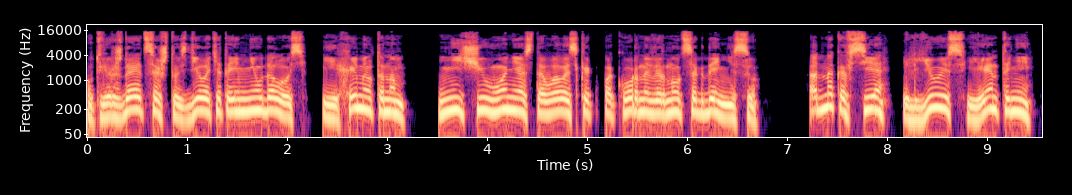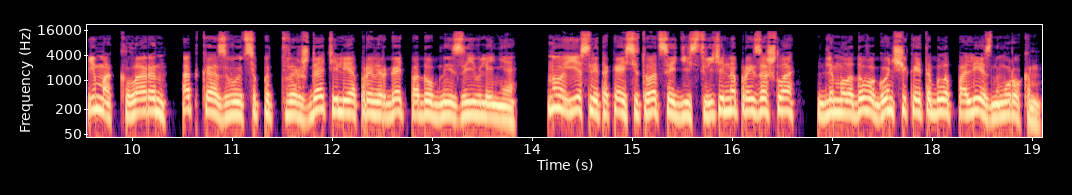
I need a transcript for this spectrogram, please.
Утверждается, что сделать это им не удалось, и Хэмилтонам ничего не оставалось, как покорно вернуться к Деннису. Однако все, и Льюис, и Энтони, и Макларен отказываются подтверждать или опровергать подобные заявления. Но если такая ситуация действительно произошла, для молодого гонщика это было полезным уроком.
